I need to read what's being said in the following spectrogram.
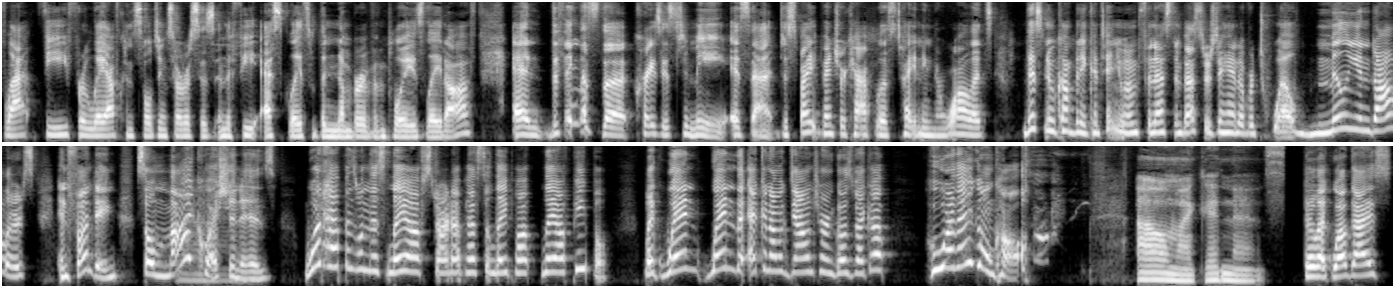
flat fee for layoff consulting services, and the fee escalates with the number of employees laid off. And the thing that's the craziest to me is that despite venture capitalists tightening their wallets, this new company, Continuum, finessed investors to hand over $12 million in funding. So, my question is what happens when this layoff startup has to lay, lay off people? Like when when the economic downturn goes back up, who are they going to call? oh my goodness. They're like, "Well, guys,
